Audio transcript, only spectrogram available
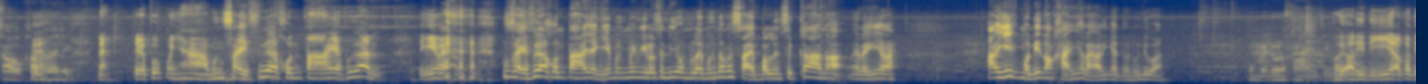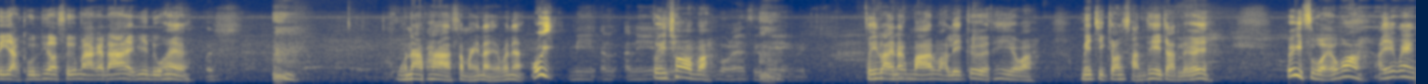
เข้าเข้าไม่ค่อยถึงเนี่ยเจอปุ๊บไอ้ห่ามึงใส่เสื้อคนตายอะเพื่อน อย่างงี้ไหม มึงใส่เสื้อคนตายอย่างงี้มึงไม่มีรสนิยมเลย มึงต้องไปใส่บาเลนซิก้าเนาะอะไรอย่างงี้ปะเอาอย่างงี้หมดนี้น้องขายที่เท่าไหร่เอานี่กันเดี๋ยวดูดีกว่าผมไม่รู้ราคาจริงๆเฮ้ยเอาดีๆเราก็ตีจากทุนที่เราซื้อมาก็ได้ พี่ดูให้มันโหหน้าผ้าสมัยไหนวะเนี่ยอุ้ย มีอันอันนี้ตัวนี้ชอบว่ะ ผมน่าจะซื้อเองพี่ตัวนี้ลายนักบาสว่ะเลเกอร์เท่ว่ะ เมจิกจอห์นสันเท่จัดเลย เฮ้ย สวยว่ะไอ้แม่ง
